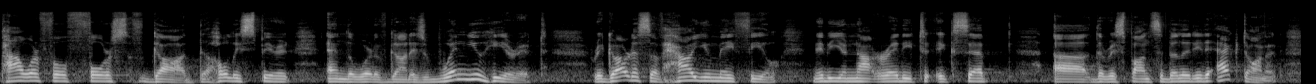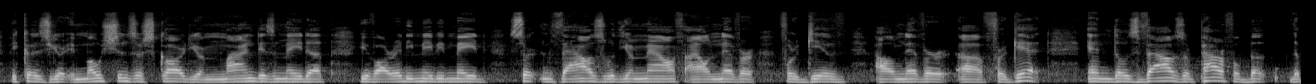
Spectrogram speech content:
powerful force of God, the Holy Spirit and the Word of God, is when you hear it, regardless of how you may feel, maybe you're not ready to accept uh, the responsibility to act on it because your emotions are scarred, your mind is made up, you've already maybe made certain vows with your mouth I'll never forgive, I'll never uh, forget. And those vows are powerful, but the,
